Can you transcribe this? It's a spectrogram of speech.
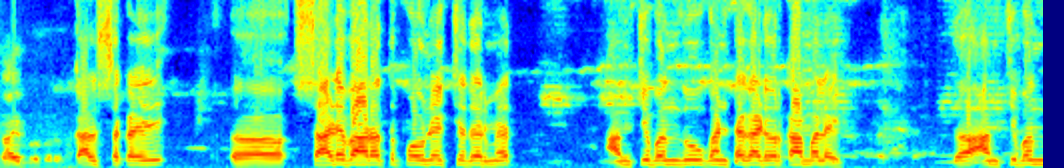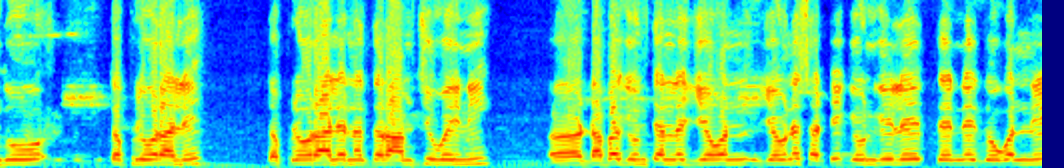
काय प्रकरण काल सकाळी अ, साडेबारा ते पावणे एकच्या दरम्यान आमचे बंधू घंटा गाडीवर कामाला आहे. तर आमचे बंधू टपरीवर आले. टपरीवर आल्यानंतर आमची वहिनी अ, डबा घेऊन त्यांना जेवण जेवण्यासाठी घेऊन गेले. त्यांनी दोघांनी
